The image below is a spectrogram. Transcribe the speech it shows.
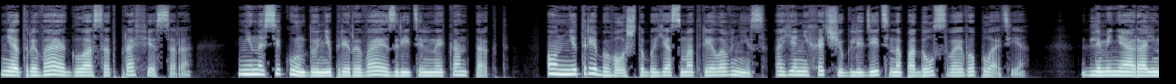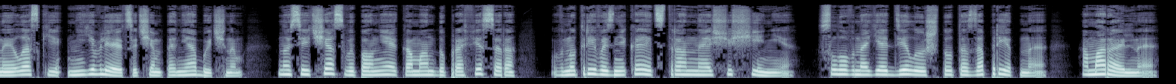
не отрывая глаз от профессора — ни на секунду не прерывая зрительный контакт. Он не требовал, чтобы я смотрела вниз, а я не хочу глядеть на подол своего платья. Для меня оральные ласки не являются чем-то необычным, но сейчас, выполняя команду профессора, внутри возникает странное ощущение, словно я делаю что-то запретное, аморальное,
